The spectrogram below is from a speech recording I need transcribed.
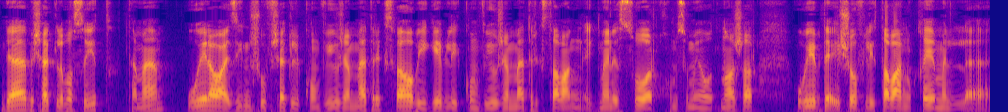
ده بشكل بسيط تمام؟ ولو عايزين نشوف شكل ال confusion matrix فهو بيجيب لي ال confusion matrix طبعا إجمالي الصور 512 وبيبدأ يشوف لي طبعا القيم ال-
